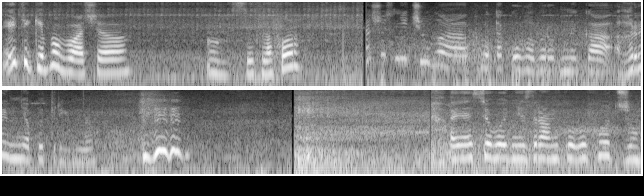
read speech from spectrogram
Я тільки побачила. О, світлофор. Я щось не чула про такого виробника гривня потрібна. А я сьогодні зранку виходжу.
